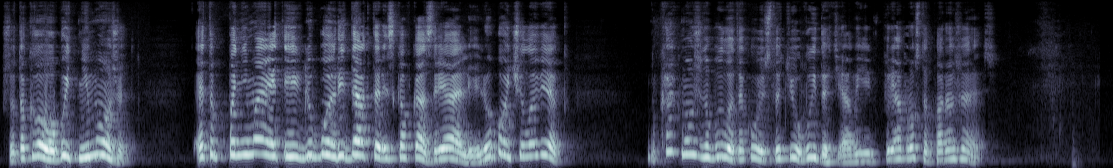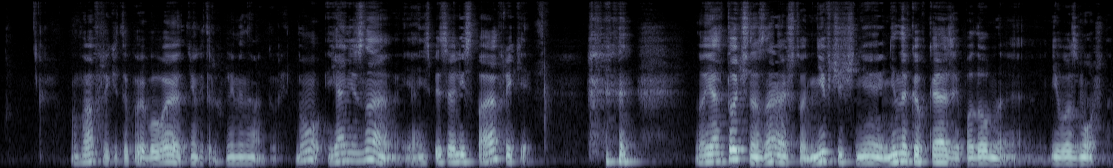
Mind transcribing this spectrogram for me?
что такого быть не может. Это понимает и любой редактор из Кавказ Реалии, любой человек. Ну как можно было такую статью выдать? Я, я просто поражаюсь. В Африке такое бывает в некоторых племенах. Ну, я не знаю, я не специалист по Африке. Но я точно знаю, что ни в Чечне, ни на Кавказе подобное невозможно.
